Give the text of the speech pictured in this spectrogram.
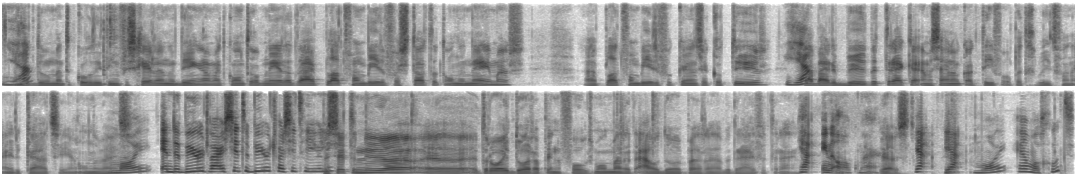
En Ja? we doen met de Cool 10 verschillende dingen. Maar het komt erop neer dat wij platform bieden voor startend ondernemers. Eh, platform bieden voor kunst en cultuur. Ja? Daarbij de buurt betrekken. En we zijn ook actief op het gebied van educatie en onderwijs. Mooi. En de buurt, waar zit de buurt? Waar zitten jullie? We zitten nu eh, eh, het Rode Dorp in de Volksmond, maar het Oude Dorper eh, bedrijventerrein. Ja, in Alkmaar. Juist. Ja, ja. mooi. Helemaal goed.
